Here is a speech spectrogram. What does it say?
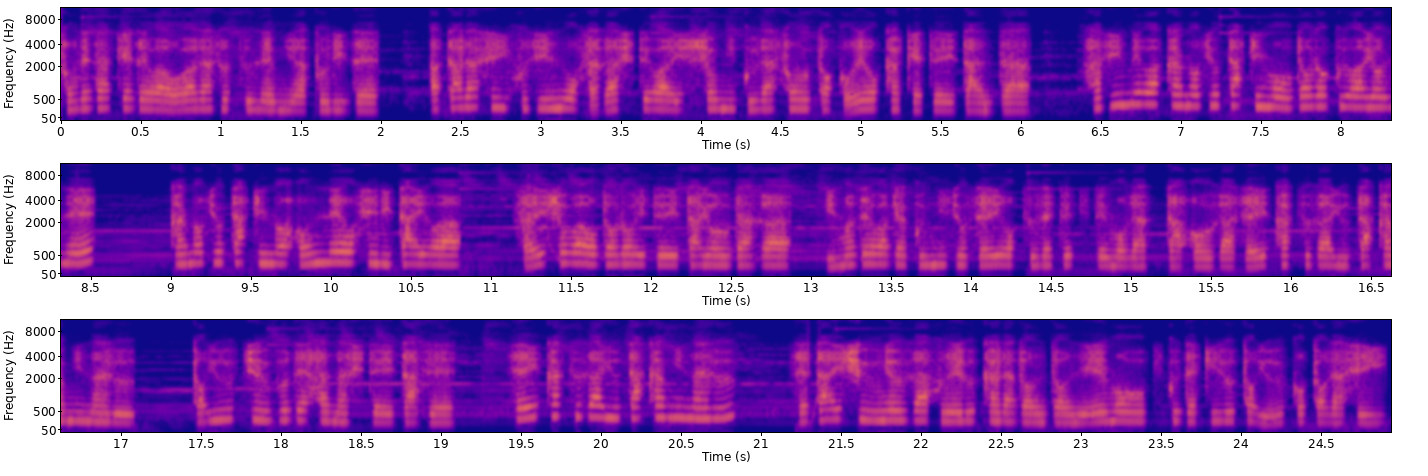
それだけでは終わらず常にアプリで、新しい夫人を探しては一緒に暮らそうと声をかけていたんだ。はじめは彼女たちも驚くわよね彼女たちの本音を知りたいわ。最初は驚いていたようだが、今では逆に女性を連れてきてもらった方が生活が豊かになる、と YouTube で話していたぜ。生活が豊かになる？世帯収入が増えるからどんどん家も大きくできるということらしい。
